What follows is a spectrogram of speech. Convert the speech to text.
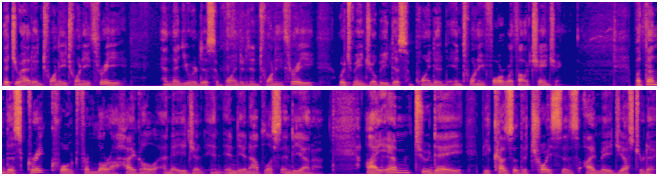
that you had in 2023, and then you were disappointed in 23, which means you'll be disappointed in 24 without changing. But then this great quote from Laura Heigl, an agent in Indianapolis, Indiana I am today because of the choices I made yesterday.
